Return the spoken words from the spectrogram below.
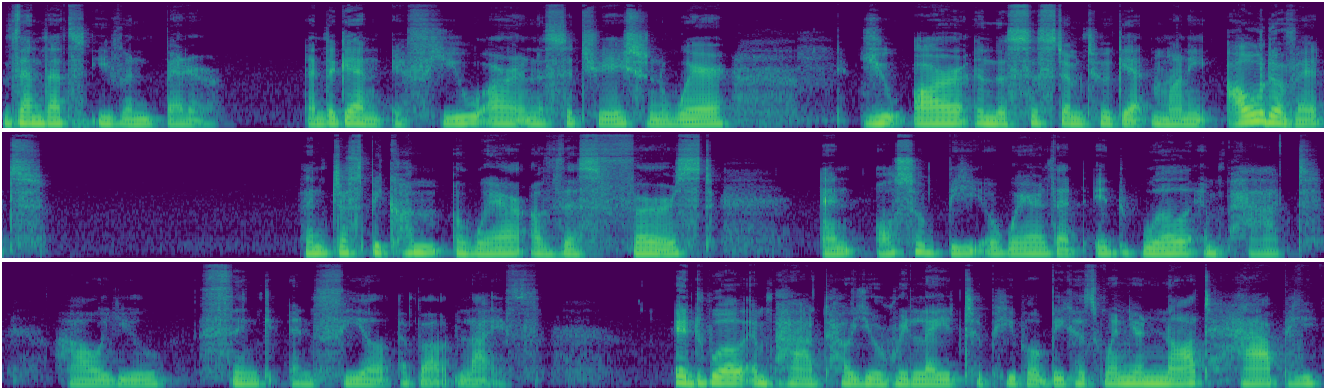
then that's even better. And again, if you are in a situation where you are in the system to get money out of it, then just become aware of this first and also be aware that it will impact how you think and feel about life. it will impact how you relate to people because when you're not happy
